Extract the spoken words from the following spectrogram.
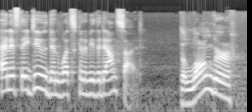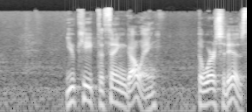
And if they do, then what's going to be the downside? The longer you keep the thing going, the worse it is.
